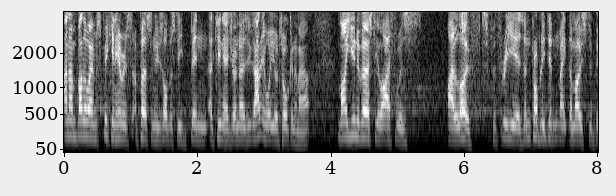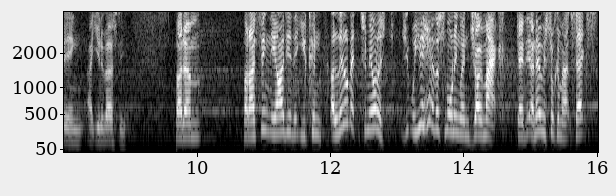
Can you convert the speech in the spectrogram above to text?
and I'm, by the way, I'm speaking here as a person who's obviously been a teenager and knows exactly what you're talking about. My university life was, I loafed for three years and probably didn't make the most of being at university. But, um, but I think the idea that you can, a little bit, to be honest, were you here this morning when Joe Mack gave, the, I know he was talking about sex,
